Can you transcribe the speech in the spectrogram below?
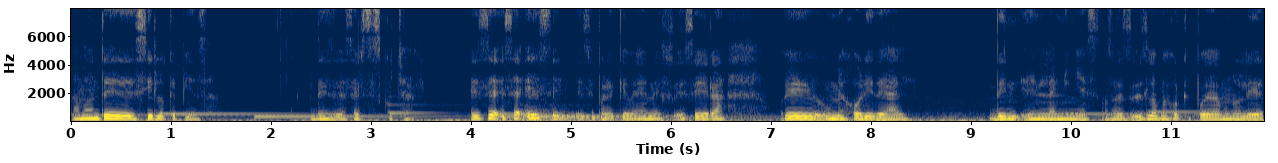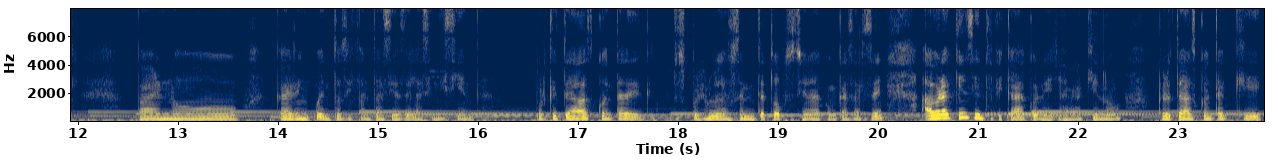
amante de decir lo que piensa, de hacerse escuchar. Ese, ese, ese, ese para que vean, ese era eh, un mejor ideal de, en la niñez. O sea, es, lo mejor que puede uno leer para no caer en cuentos y fantasías de la Cenicienta. Porque te dabas cuenta de, pues, por ejemplo, la Susanita toda obsesionada con casarse. Habrá quien se identificaba con ella, habrá quien no, pero te das cuenta que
